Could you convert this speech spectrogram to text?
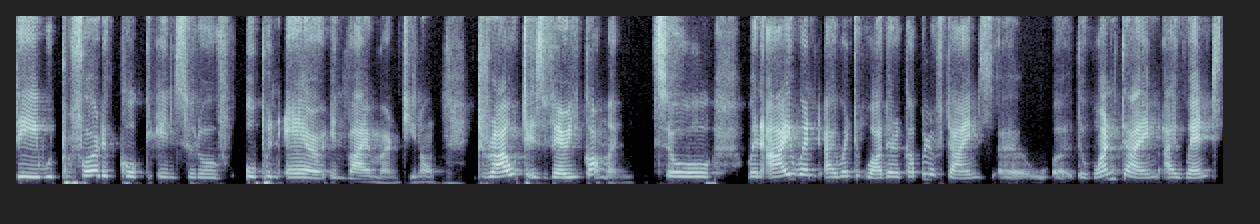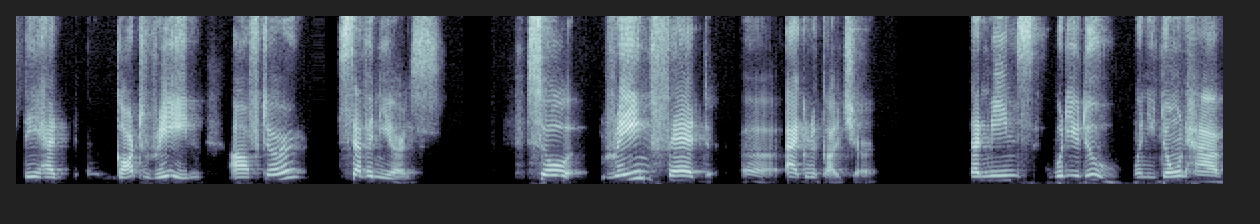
they would prefer to cook in sort of open air environment, you know. Drought is very common. So when I went, I went to Gwadar a couple of times. Uh, uh, the one time I went, they had got rain after seven years. So rain fed uh, agriculture. That means what do you do when you don't have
